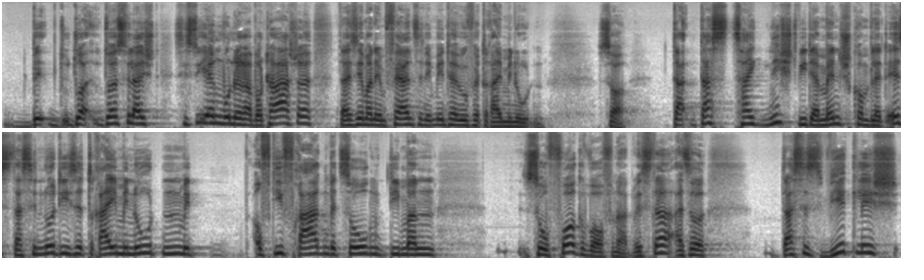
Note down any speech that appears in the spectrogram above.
Du, du, hast vielleicht, siehst du irgendwo eine Reportage, da ist jemand im Fernsehen im Interview für drei Minuten. So, da, das zeigt nicht, wie der Mensch komplett ist. Das sind nur diese drei Minuten mit auf die Fragen bezogen, die man so vorgeworfen hat, wisst ihr? Also, das ist wirklich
